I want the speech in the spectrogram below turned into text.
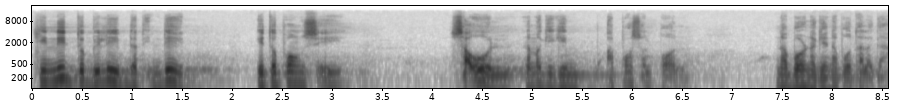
He need to believe that indeed, ito pong si Saul na magiging Apostle Paul na born again na po talaga.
